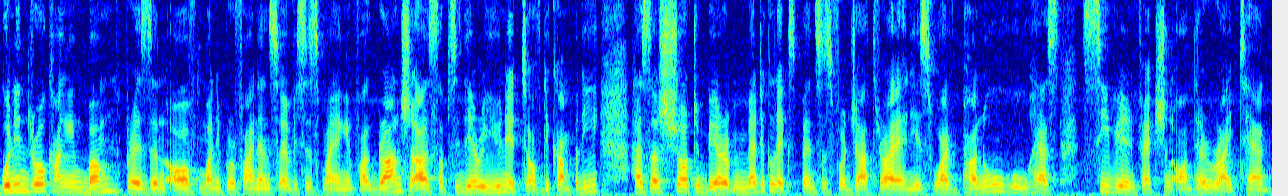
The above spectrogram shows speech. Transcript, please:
Gunindro Kangingbam, president of Manipur Finance Services Mayang branch, a subsidiary unit of the company, has assured to bear medical expenses for Jatra and his wife Bhanu, who has severe infection on her right hand.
